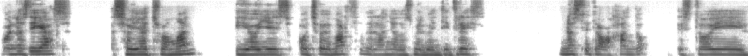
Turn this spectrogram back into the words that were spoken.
Buenos días, soy Acho Amán y hoy es 8 de marzo del año 2023. No estoy trabajando, estoy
